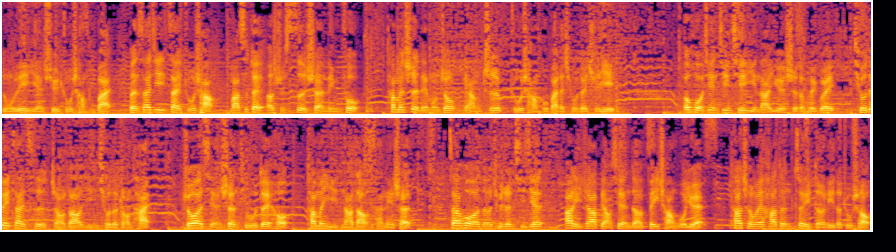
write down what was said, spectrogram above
努力延续主场不败。本赛季在主场，马刺队二十四胜零负，他们是联盟中两支主场不败的球队之一。而火箭近期迎来约什的回归，球队再次找到赢球的状态。周二险胜鹈鹕队后，他们已拿到三连胜。在霍华德缺阵期间，阿里扎表现得非常活跃，他成为哈登最得力的助手。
